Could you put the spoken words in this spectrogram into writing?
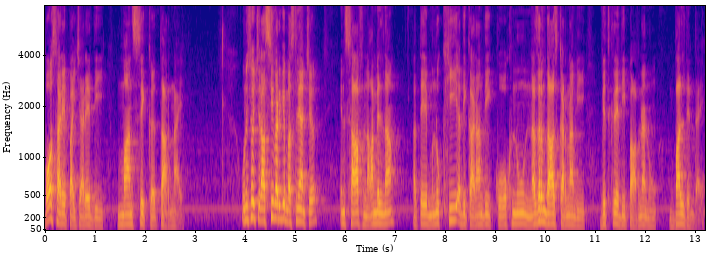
ਬਹੁਤ ਸਾਰੇ ਭਾਈਚਾਰੇ ਦੀ ਮਾਨਸਿਕ ਧਾਰਨਾ ਹੈ। 1984 ਵਰਗੇ ਮਸਲਿਆਂ 'ਚ ਇਨਸਾਫ ਨਾ ਮਿਲਣਾ ਅਤੇ ਮਨੁੱਖੀ ਅਧਿਕਾਰਾਂ ਦੀ ਕੋਖ ਨੂੰ ਨਜ਼ਰਅੰਦਾਜ਼ ਕਰਨਾ ਵੀ ਵਿਤਕਰੇ ਦੀ ਭਾਵਨਾ ਨੂੰ ਬਲ ਦਿੰਦਾ ਹੈ।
